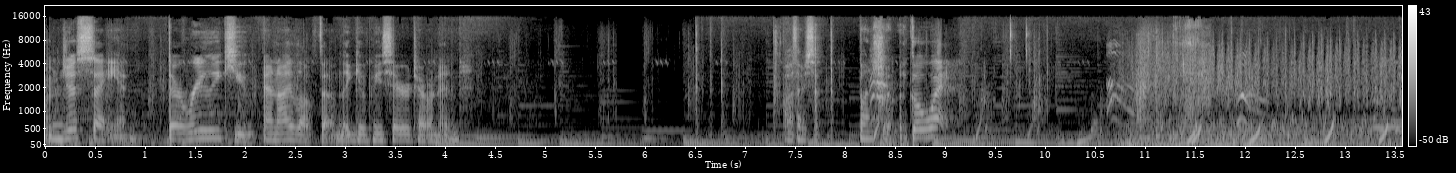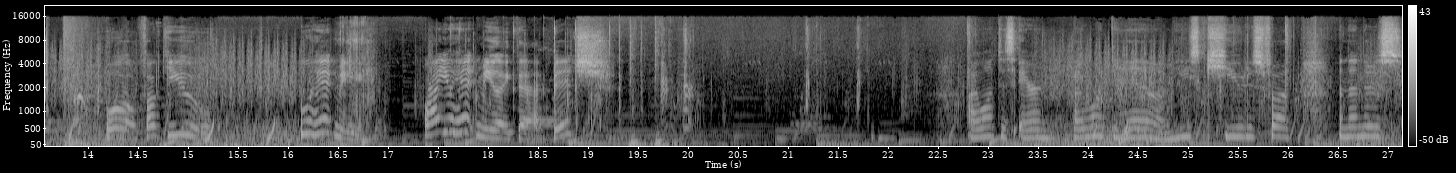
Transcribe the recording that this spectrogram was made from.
I'm just saying. They're really cute and I love them. They give me serotonin. Oh, there's a bunch of- go away! Whoa, fuck you! Who hit me? Why you hitting me like that, bitch? I want this Aaron. I want him. He's cute as fuck. And then there's...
